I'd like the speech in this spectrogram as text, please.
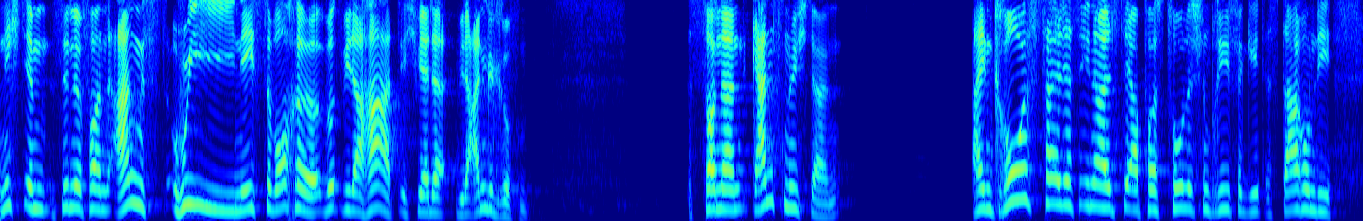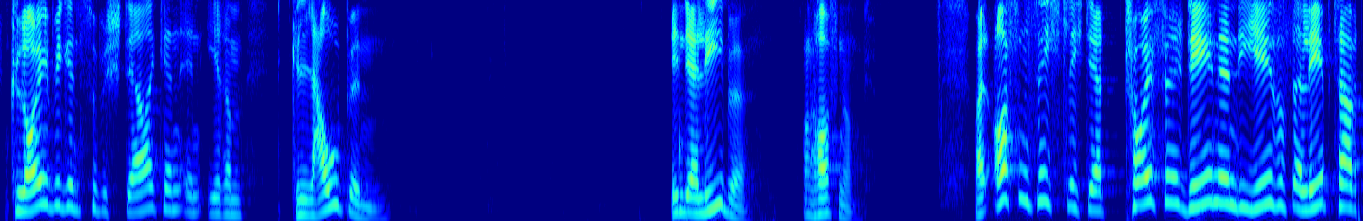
Nicht im Sinne von Angst, hui, nächste Woche wird wieder hart, ich werde wieder angegriffen, sondern ganz nüchtern. Ein Großteil des Inhalts der apostolischen Briefe geht es darum, die Gläubigen zu bestärken in ihrem Glauben, in der Liebe und Hoffnung. Weil offensichtlich der Teufel denen, die Jesus erlebt hat,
